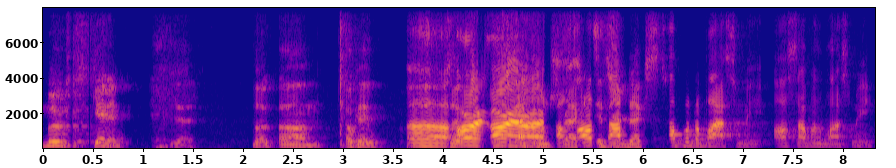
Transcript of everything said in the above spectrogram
Moose, get him. Yeah. Look. Um. Okay. Uh, So, all right, all right, Back all on right. I'll. I'll is stop, your next? stop with the blasphemy. I'll stop with the blasphemy.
